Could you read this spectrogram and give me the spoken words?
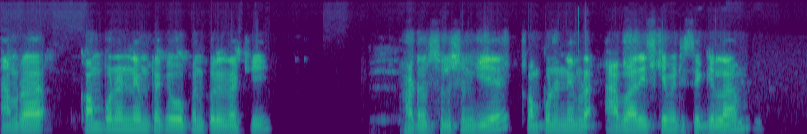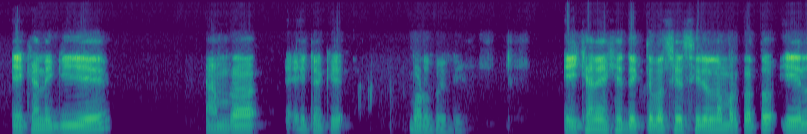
আমরা কম্পোনেন্ট নেমটাকে ওপেন করে রাখি। হার্ডওয়্যার সলিউশন গিয়ে কম্পোনেন্ট নেম আবার স্কিমেটিক্সে গেলাম। এখানে গিয়ে আমরা এটাকে বড় করে দিই। এইখানে এসে দেখতে পাচ্ছি সিরিয়াল নাম্বার কত? এল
